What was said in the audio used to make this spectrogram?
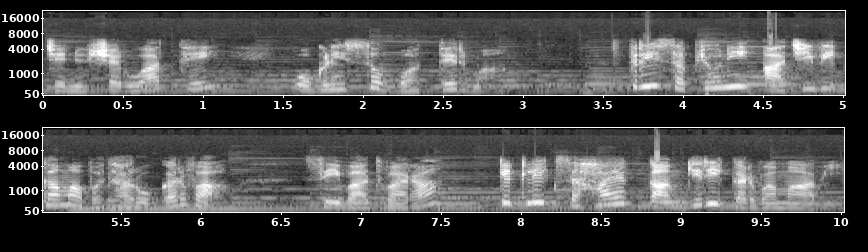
જેની શરૂઆત થઈ ઓગણીસો બોતેરમાં સ્ત્રી સભ્યોની આજીવિકામાં વધારો કરવા સેવા દ્વારા કેટલીક સહાયક કામગીરી કરવામાં આવી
